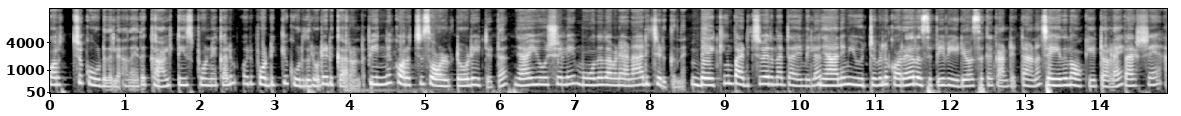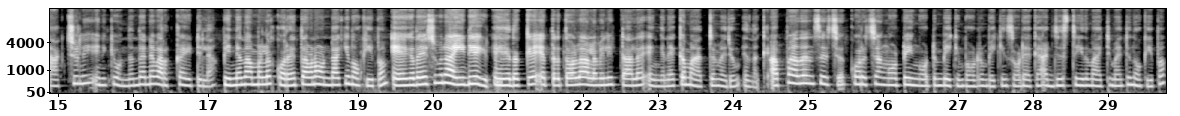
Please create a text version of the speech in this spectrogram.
കുറച്ച് കൂടുതൽ അതായത് കാൽ ടീസ്പൂണിനേക്കാളും ഒരു പൊടിക്ക് കൂടുതലൂടെ എടുക്കാറുണ്ട്. പിന്നെ കുറച്ച് സോൾട്ടോടെ ഇട്ടിട്ട് ഞാൻ യൂഷ്വലി മൂന്ന് തവണയാണ് അരിച്ചെടുക്കുന്നത് ബേക്കിംഗ് പഠിച്ചു വരുന്ന ടൈമിൽ ഞാനും യൂട്യൂബിൽ കുറേ റെസിപ്പി വീഡിയോസ് ഒക്കെ കണ്ടിട്ടാണ് ചെയ്ത് നോക്കിയിട്ടുള്ളത് പക്ഷേ ആക്ച്വലി എനിക്ക് ഒന്നും തന്നെ വർക്കായിട്ടില്ല പിന്നെ നമ്മൾ കുറേ തവണ ഉണ്ടാക്കി നോക്കിയപ്പം ഏകദേശം ഒരു ഐഡിയ കിട്ടി. ഏതൊക്കെ എത്രത്തോളം അളവിൽ ഇട്ടാൽ എങ്ങനെയൊക്കെ മാറ്റം വരും എന്നൊക്കെ. അപ്പം അതനുസരിച്ച് കുറച്ച് അങ്ങോട്ടും ഇങ്ങോട്ടും ബേക്കിംഗ് പൗഡറും ബേക്കിംഗ് സോഡയൊക്കെ അഡ്ജസ്റ്റ് ചെയ്ത് മാറ്റി മാറ്റി നോക്കിയപ്പം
